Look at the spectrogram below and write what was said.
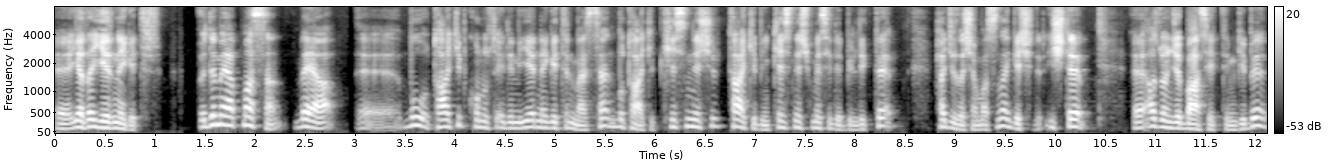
e, ya da yerine getir. Ödeme yapmazsan veya e, bu takip konusu edimi yerine getirmezsen bu takip kesinleşir. Takibin kesinleşmesiyle birlikte haciz aşamasına geçilir. İşte e, az önce bahsettiğim gibi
